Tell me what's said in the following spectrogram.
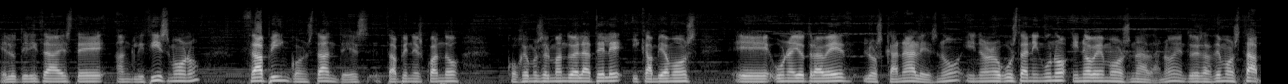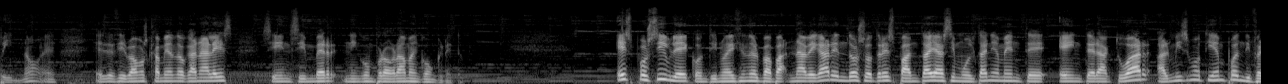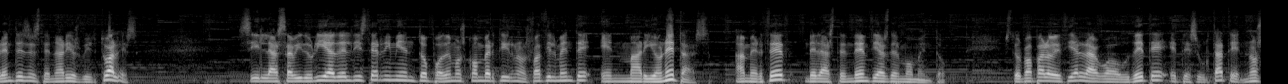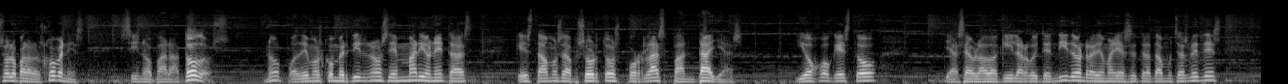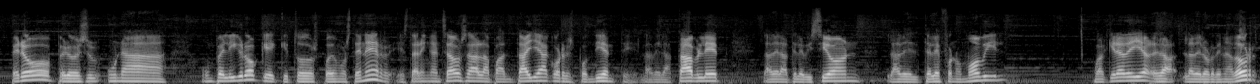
Él utiliza este anglicismo, ¿no? Zapping constante. Es, zapping es cuando cogemos el mando de la tele y cambiamos eh, una y otra vez los canales, ¿no? Y no nos gusta ninguno y no vemos nada, ¿no? Entonces hacemos zapping, ¿no? Eh, es decir, vamos cambiando canales sin, sin ver ningún programa en concreto. Es posible, continúa diciendo el Papa, navegar en dos o tres pantallas simultáneamente e interactuar al mismo tiempo en diferentes escenarios virtuales. Sin la sabiduría del discernimiento podemos convertirnos fácilmente en marionetas, a merced de las tendencias del momento. Esto el Papa lo decía en la Gaudete et Exultate, no solo para los jóvenes, sino para todos. ¿no? Podemos convertirnos en marionetas que estamos absortos por las pantallas. Y ojo que esto ya se ha hablado aquí largo y tendido, en Radio María se trata muchas veces, pero, pero es una, un peligro que, todos podemos tener, estar enganchados a la pantalla correspondiente, la de la tablet, la de la televisión, la del teléfono móvil, cualquiera de ellas, la, del ordenador,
